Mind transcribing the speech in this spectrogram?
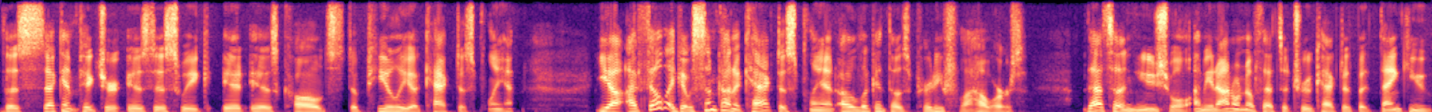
The second picture is this week. It is called Stapelia cactus plant. Yeah, I felt like it was some kind of cactus plant. Oh, look at those pretty flowers. That's unusual. I mean, I don't know if that's a true cactus, but thank you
